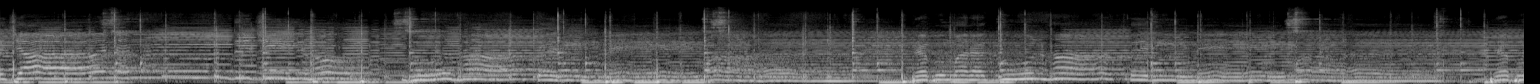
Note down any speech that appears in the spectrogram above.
સહજાનંદજી હો ગુહા કરીને. પ્રભુ મારા ગુન્હા કરીને. પ્રભુ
